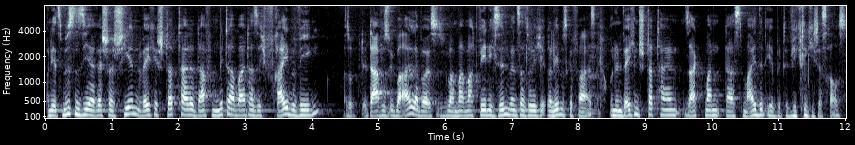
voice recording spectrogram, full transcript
Und jetzt müssen Sie ja recherchieren, welche Stadtteile darf ein Mitarbeiter sich frei bewegen also darf es überall, aber es macht wenig Sinn, wenn es natürlich ihre Lebensgefahr ist. Und in welchen Stadtteilen sagt man, das meidet ihr bitte? Wie kriege ich das raus?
